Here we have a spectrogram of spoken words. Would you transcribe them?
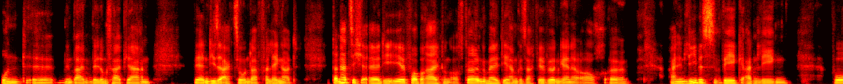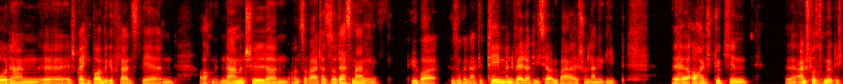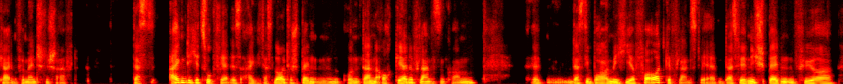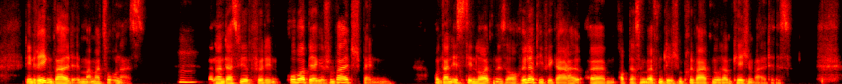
und äh, in beiden Bildungshalbjahren werden diese Aktionen da verlängert. Dann hat sich äh, die Ehevorbereitung aus Köln gemeldet. Die haben gesagt, wir würden gerne auch äh, einen Liebesweg anlegen, wo dann äh, entsprechend Bäume gepflanzt werden, auch mit Namensschildern und so weiter, so dass man über sogenannte Themenwälder, die es ja überall schon lange gibt, äh, auch ein Stückchen äh, Anschlussmöglichkeiten für Menschen schafft. Das eigentliche Zugpferd ist eigentlich, dass Leute spenden und dann auch gerne Pflanzen kommen, äh, dass die Bäume hier vor Ort gepflanzt werden, dass wir nicht spenden für den Regenwald im Amazonas, hm. sondern dass wir für den oberbergischen Wald spenden. Und dann ist den Leuten es auch relativ egal, ähm, ob das im öffentlichen, privaten oder im Kirchenwald ist.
